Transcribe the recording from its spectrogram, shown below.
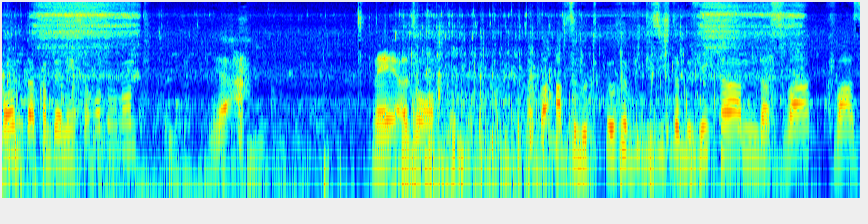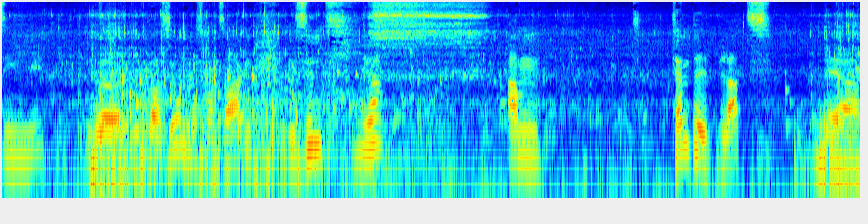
Und da kommt der nächste und und und. Ja. Nee, also war absolut irre, wie die sich da bewegt haben. Das war quasi eine Invasion, muss man sagen. Wir sind hier am Tempelplatz der,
